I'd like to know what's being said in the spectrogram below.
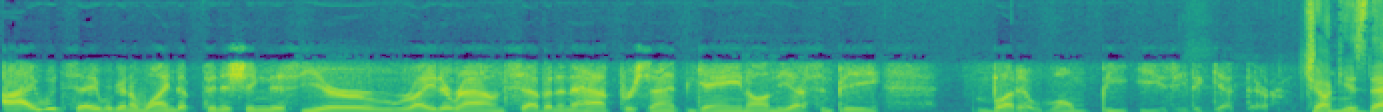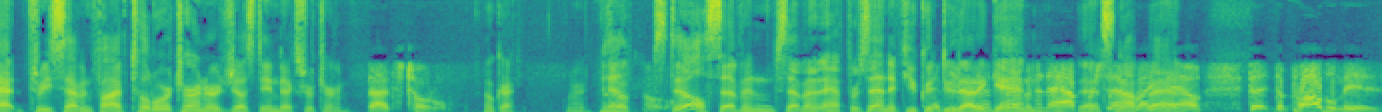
I would say we're going to wind up finishing this year right around seven and a half percent gain on the S and P, but it won't be easy to get there. Chuck, is mm-hmm. that 375 total return or just index return? That's total. Okay. All right. Yeah. So still seven, seven and a half percent. If you could If do you that again, seven and a half that's percent not right bad. now. The the problem is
